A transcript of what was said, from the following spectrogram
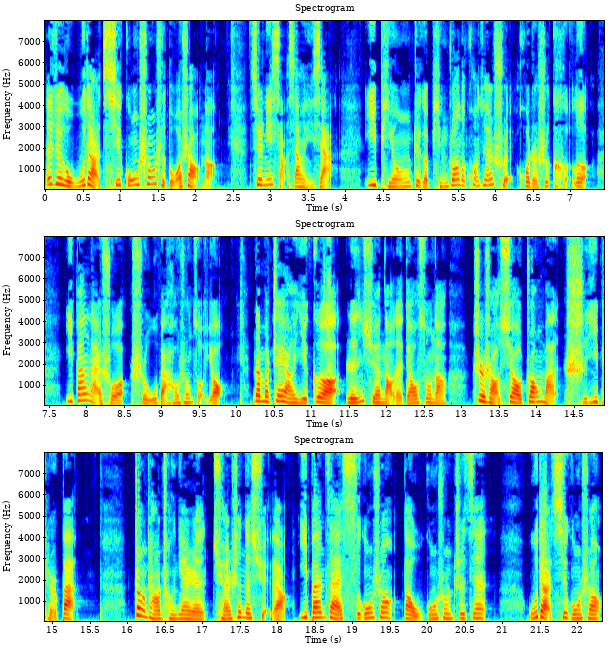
那这个5.7公升是多少呢？其实你想象一下。一瓶这个瓶装的矿泉水或者是可乐，一般来说是五百毫升左右。那么这样一个人血脑袋雕塑呢，至少需要装满十一瓶半。正常成年人全身的血量一般在四公升到五公升之间，五点七公升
